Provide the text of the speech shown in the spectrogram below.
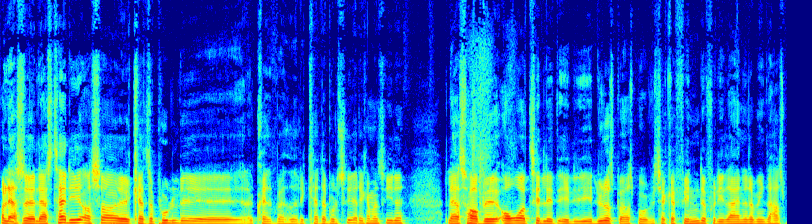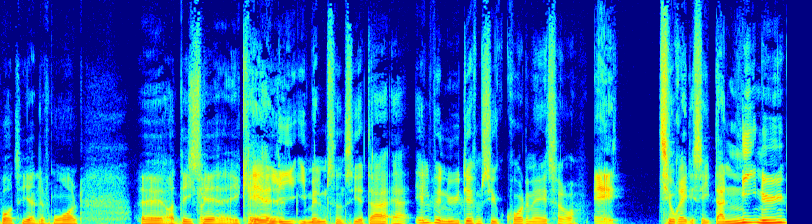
Og lad os, øh, lad os tage det, og så øh, katapulte, øh, hvad hedder det, katapultere det, kan man sige det. Lad os hoppe over til et, et, et lytterspørgsmål, hvis jeg kan finde det, fordi der er netop en, der har spurgt til Hjalte Froholt. Øh, og det Så kan jeg ikke... Kan jeg lige i mellemtiden sige, at der er 11 nye defensive koordinatorer. Øh, teoretisk set. Der er ni nye.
